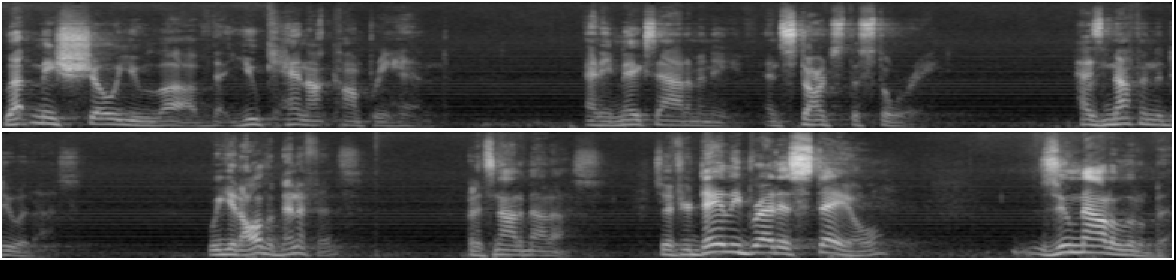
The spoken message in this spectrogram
Let me show you love that you cannot comprehend. And he makes Adam and Eve and starts the story. Has nothing to do with us. We get all the benefits, but it's not about us. So if your daily bread is stale, zoom out a little bit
